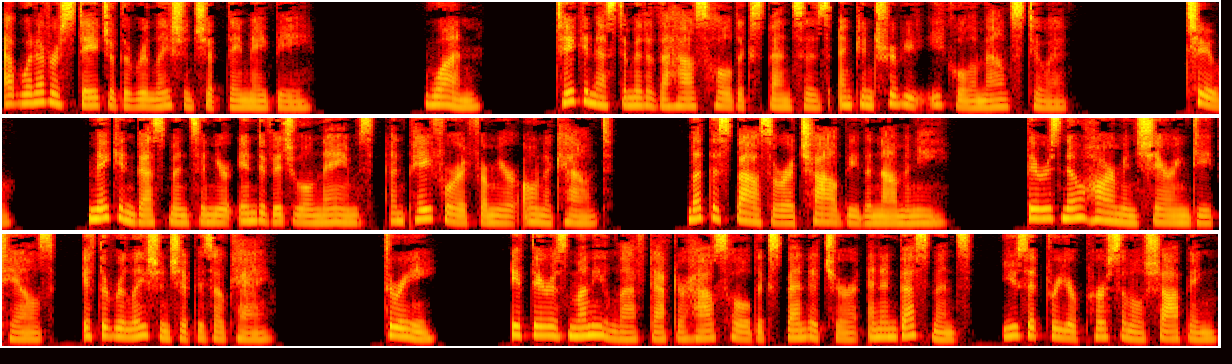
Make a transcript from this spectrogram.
at whatever stage of the relationship they may be. 1. Take an estimate of the household expenses and contribute equal amounts to it. 2. Make investments in your individual names and pay for it from your own account. Let the spouse or a child be the nominee. There is no harm in sharing details, if the relationship is okay. 3. If there is money left after household expenditure and investments, use it for your personal shopping,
